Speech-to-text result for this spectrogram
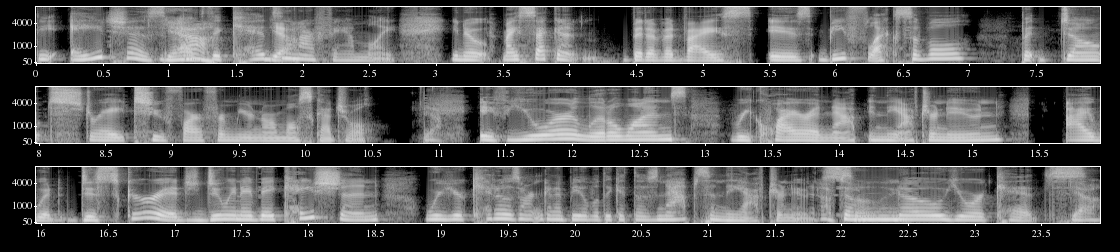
the ages Yeah. of the kids in our family. You know, my second bit of advice is be flexible, but don't stray too far from your normal schedule. Yeah. If your little ones require a nap in the afternoon, I would discourage doing a vacation where your kiddos aren't going to be able to get those naps in the afternoon. Absolutely. So know your kids. Yeah.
